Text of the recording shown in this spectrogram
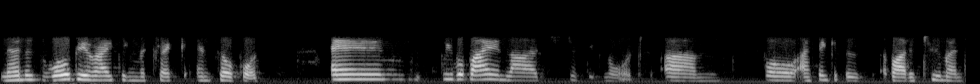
learners will be writing matric and so forth. And we were by and large just ignored um, for, I think it was about a two-month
